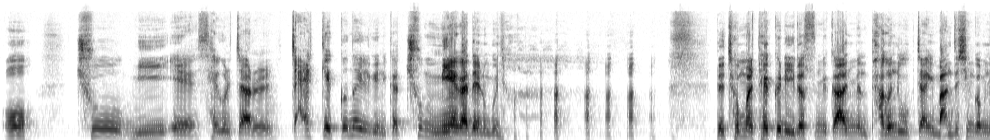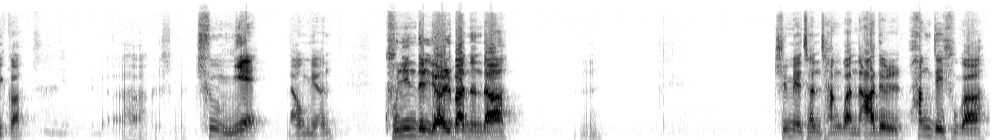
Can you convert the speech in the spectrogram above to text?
오, 추미의 세 글자를 짧게 끊어 읽으니까 추미애가 되는군요. 네, 정말 댓글이 이렇습니까? 아니면 박은주 국장이 만드신 겁니까? 아, 그렇습니다. 추미애 나오면 군인들 열받는다. 음. 추미애 전 장관 아들 황제 휴가.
